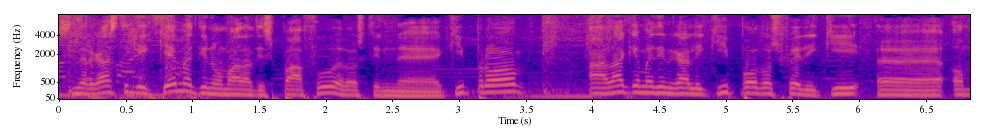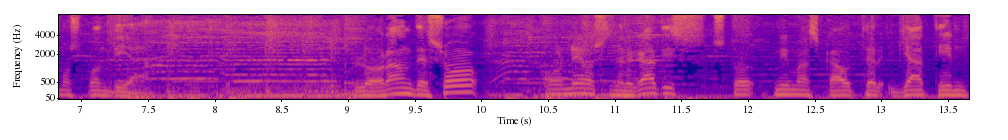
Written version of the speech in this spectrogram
Συνεργάστηκε και με την ομάδα της Πάφου εδώ στην ε, Κύπρο, αλλά και με την Γαλλική Ποδοσφαιρική ε, Ομοσπονδία. Λοράν Δεσό, ο νέος συνεργάτης στο τμήμα σκάουτερ για την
